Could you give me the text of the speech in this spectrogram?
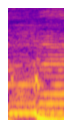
and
